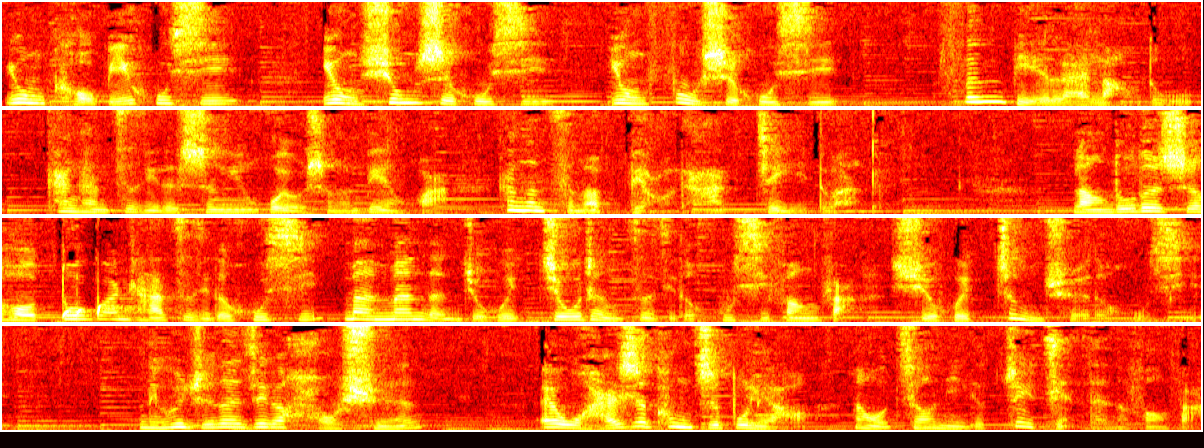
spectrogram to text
用口鼻呼吸。用胸式呼吸，用腹式呼吸，分别来朗读，看看自己的声音会有什么变化，看看怎么表达这一段。朗读的时候多观察自己的呼吸，慢慢的你就会纠正自己的呼吸方法，学会正确的呼吸。你会觉得这个好悬，哎，我还是控制不了。那我教你一个最简单的方法，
